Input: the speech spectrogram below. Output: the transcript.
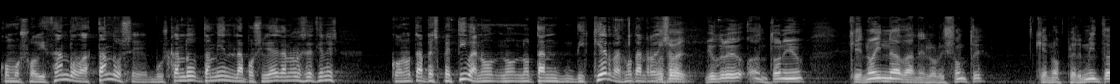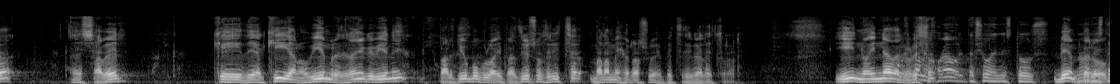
como suavizando, adaptándose, buscando también la posibilidad de ganar las elecciones con otra perspectiva, no, no, no tan de izquierdas, no tan radical. yo creo, Antonio, que no hay nada en el horizonte que nos permita eh, saber que de aquí a noviembre del año que viene Partido Popular y Partido Socialista van a mejorar sus expectativas electorales. Y no hay nada en el horizonte. ha mejorado el PSOE en estos... Bien, pero, este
